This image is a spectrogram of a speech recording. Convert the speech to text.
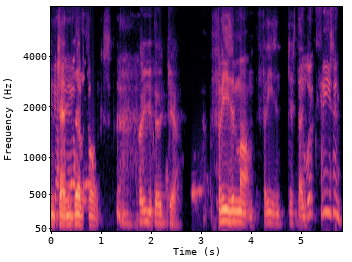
Ginger Fox. How you doing, Kia? Freezing, Martin. Freezing. Just You in. look freezing.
